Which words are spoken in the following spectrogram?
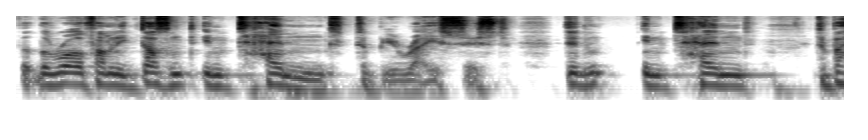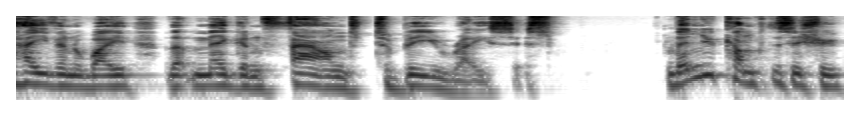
that the royal family doesn't intend to be racist, didn't intend to behave in a way that Meghan found to be racist. Then you come to this issue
